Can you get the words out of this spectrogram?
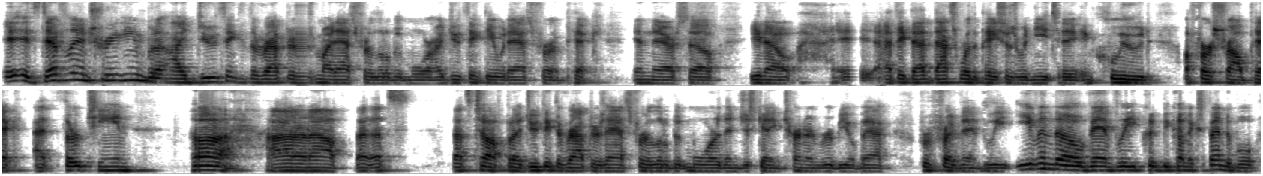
It's definitely intriguing, but I do think that the Raptors might ask for a little bit more. I do think they would ask for a pick in there. So, you know, I think that that's where the Pacers would need to include a first round pick at 13. Uh, I don't know. That, that's that's tough, but I do think the Raptors asked for a little bit more than just getting Turner and Rubio back for Fred VanVleet. Even though VanVleet could become expendable,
